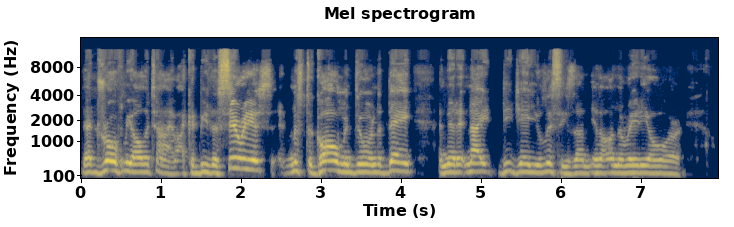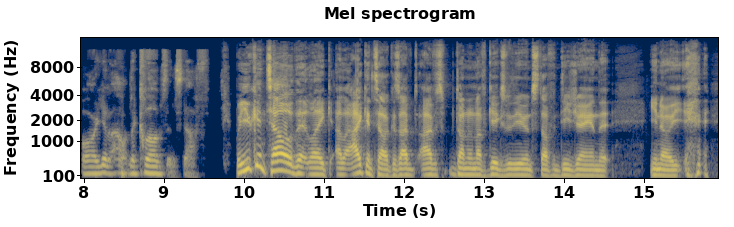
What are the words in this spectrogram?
that drove me all the time. I could be the serious Mr. Gallman during the day, and then at night, DJ Ulysses on, you know, on the radio or, or you know, out in the clubs and stuff. But you can tell that, like, I can tell because I've I've done enough gigs with you and stuff and DJing that, you know,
